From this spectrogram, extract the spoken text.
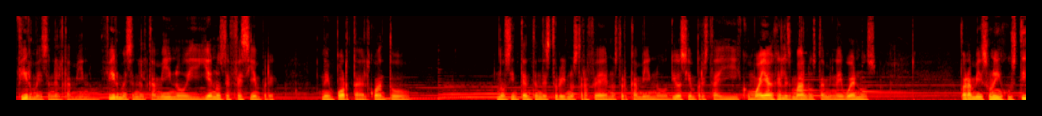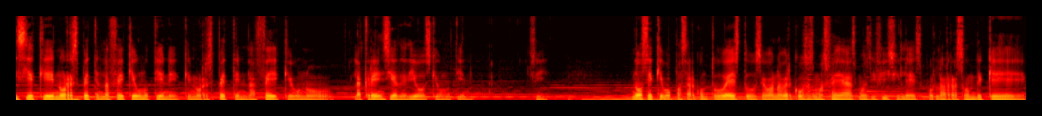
firmes en el camino, firmes en el camino y llenos de fe siempre. No importa el cuánto nos intenten destruir nuestra fe, nuestro camino. Dios siempre está ahí. Como hay ángeles malos, también hay buenos. Para mí es una injusticia que no respeten la fe que uno tiene, que no respeten la fe que uno, la creencia de Dios que uno tiene. Sí. No sé qué va a pasar con todo esto, se van a ver cosas más feas, más difíciles, por la razón de que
